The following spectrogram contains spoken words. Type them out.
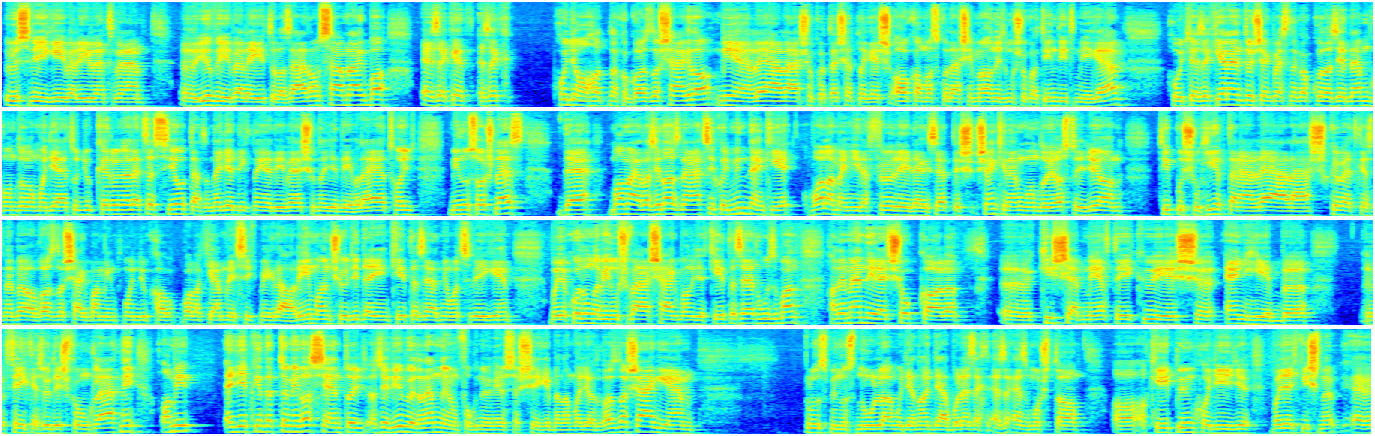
ősz végével, illetve jövő év elejétől az áramszámlákba, ezeket, ezek hogyan hatnak a gazdaságra, milyen leállásokat, esetleges alkalmazkodási mechanizmusokat indít még el, Hogyha ezek jelentősek lesznek, akkor azért nem gondolom, hogy el tudjuk kerülni a recessziót, tehát a negyedik negyedév, első negyedév lehet, hogy mínuszos lesz, de ma már azért az látszik, hogy mindenki valamennyire fölélegzett, és senki nem gondolja azt, hogy egy olyan típusú hirtelen leállás következne be a gazdaságban, mint mondjuk, ha valaki emlékszik még rá a Lehman csőd idején, 2008 végén, vagy a koronavírus válságban, ugye 2020-ban, hanem ennél egy sokkal kisebb mértékű és enyhébb fékeződést fogunk látni, ami egyébként ettől még azt jelenti, hogy azért jövőre nem nagyon fog nőni összességében a magyar gazdaság, ilyen plusz-minusz nulla, ugye nagyjából ezek, ez, ez most a, a, a képünk, hogy így vagy egy kis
